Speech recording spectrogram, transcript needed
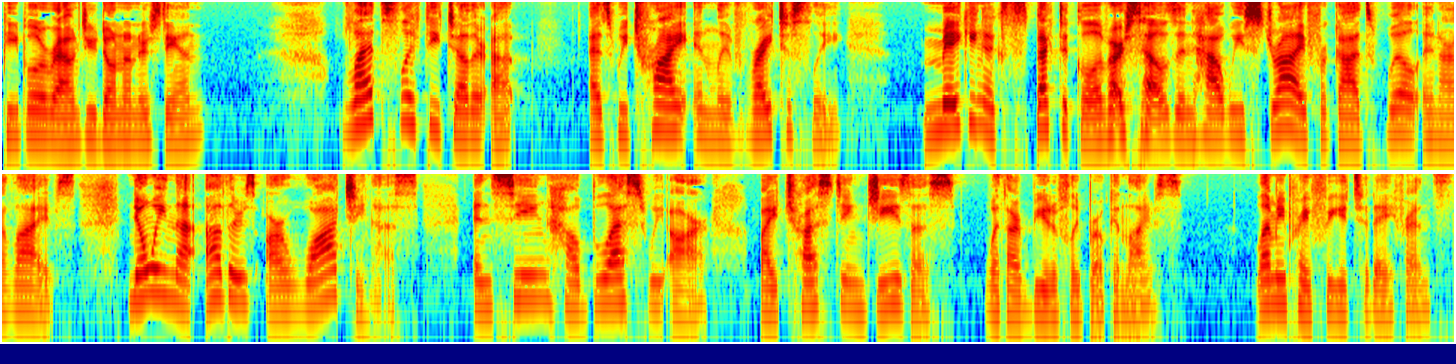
people around you don't understand? Let's lift each other up as we try and live righteously making a spectacle of ourselves and how we strive for God's will in our lives, knowing that others are watching us and seeing how blessed we are by trusting Jesus with our beautifully broken lives. Let me pray for you today, friends.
